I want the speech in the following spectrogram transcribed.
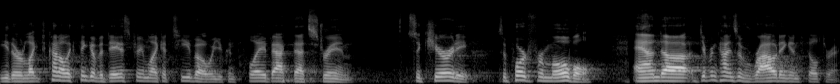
Either like, kind of like think of a data stream like a TiVo where you can play back that stream. Security, support for mobile, and uh, different kinds of routing and filtering.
